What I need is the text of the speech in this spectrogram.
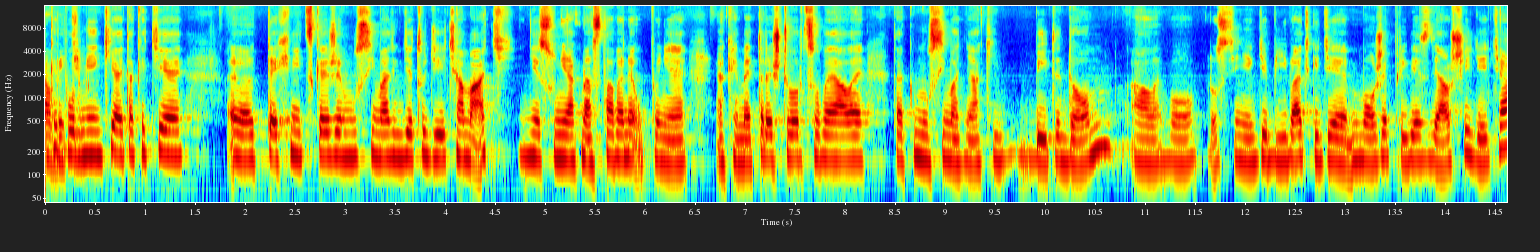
nejaké robiť. podmienky, aj také tie technické, že musí mať kde to dieťa mať. Nie sú nejak nastavené úplne nejaké metre štvorcové, ale tak musí mať nejaký byt, dom alebo proste niekde bývať, kde môže priviesť ďalšie dieťa.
